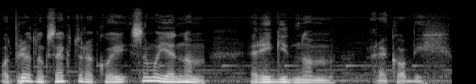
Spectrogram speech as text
od privatnog sektora koji samo jednom rigidnom, rekao bih,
